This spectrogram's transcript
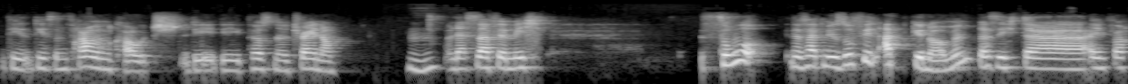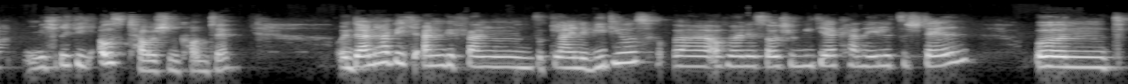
die, diesem Frauencoach, die, die Personal Trainer. Mhm. Und das war für mich so, das hat mir so viel abgenommen, dass ich da einfach mich richtig austauschen konnte. Und dann habe ich angefangen, so kleine Videos äh, auf meine Social-Media-Kanäle zu stellen. Und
